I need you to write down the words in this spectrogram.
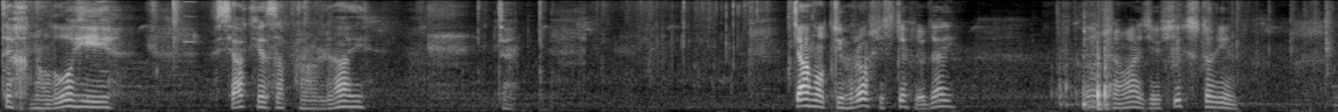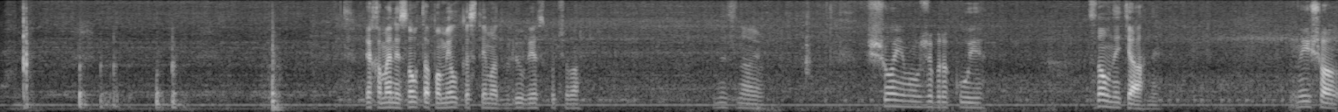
технології. Всяке заправляй. Те. Тягнуть гроші з тих людей. Коротше, зі всіх сторін. Яка мене знов та помилка з тим адблю вискочила. Не знаю. Що йому вже бракує? Знов не тягне. Ну і що?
